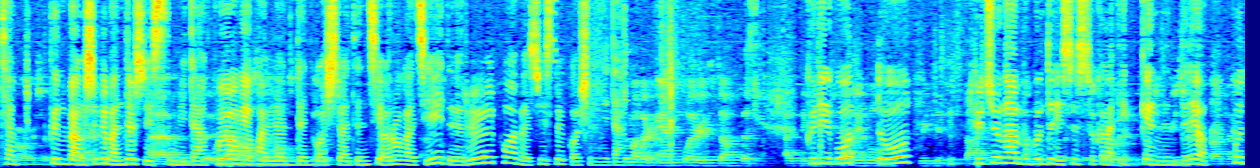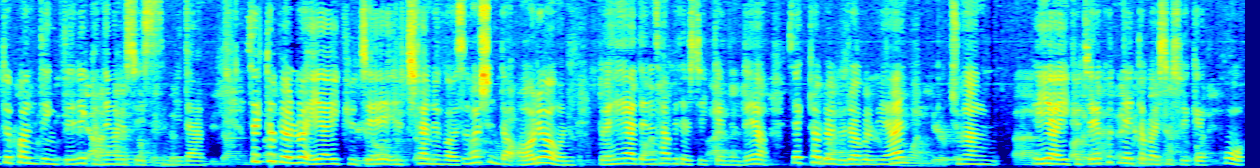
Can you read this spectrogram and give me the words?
접근 방식을 만들 수 있습니다. 고용에 관련된 것이라든지 여러 가지들을 포함할 수 있을 것입니다. 그리고 또 귀중한 부분들이 있을 수가 있겠는데요. 포드 funding들이 가능할 수 있습니다. 섹터별로 AI 규제에 일치하는 것은 훨씬 더 어려운 또 해야 되는 사업이 될 수 있겠는데요. 섹터별 노력을 위한 중앙 AI 규제 코디네이터가 있을 수수 있겠고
